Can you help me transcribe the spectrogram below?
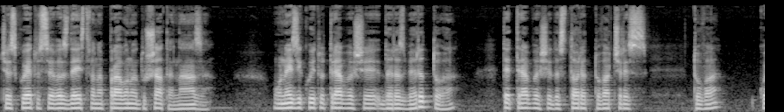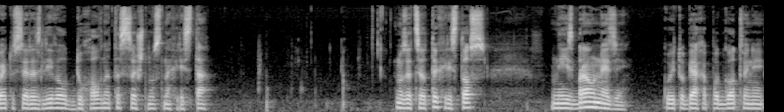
чрез което се въздейства направо на душата, на аза. Онези, които трябваше да разберат това, те трябваше да сторят това чрез това, което се разлива от духовната същност на Христа. Но за целта Христос не избра онези, които бяха подготвени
